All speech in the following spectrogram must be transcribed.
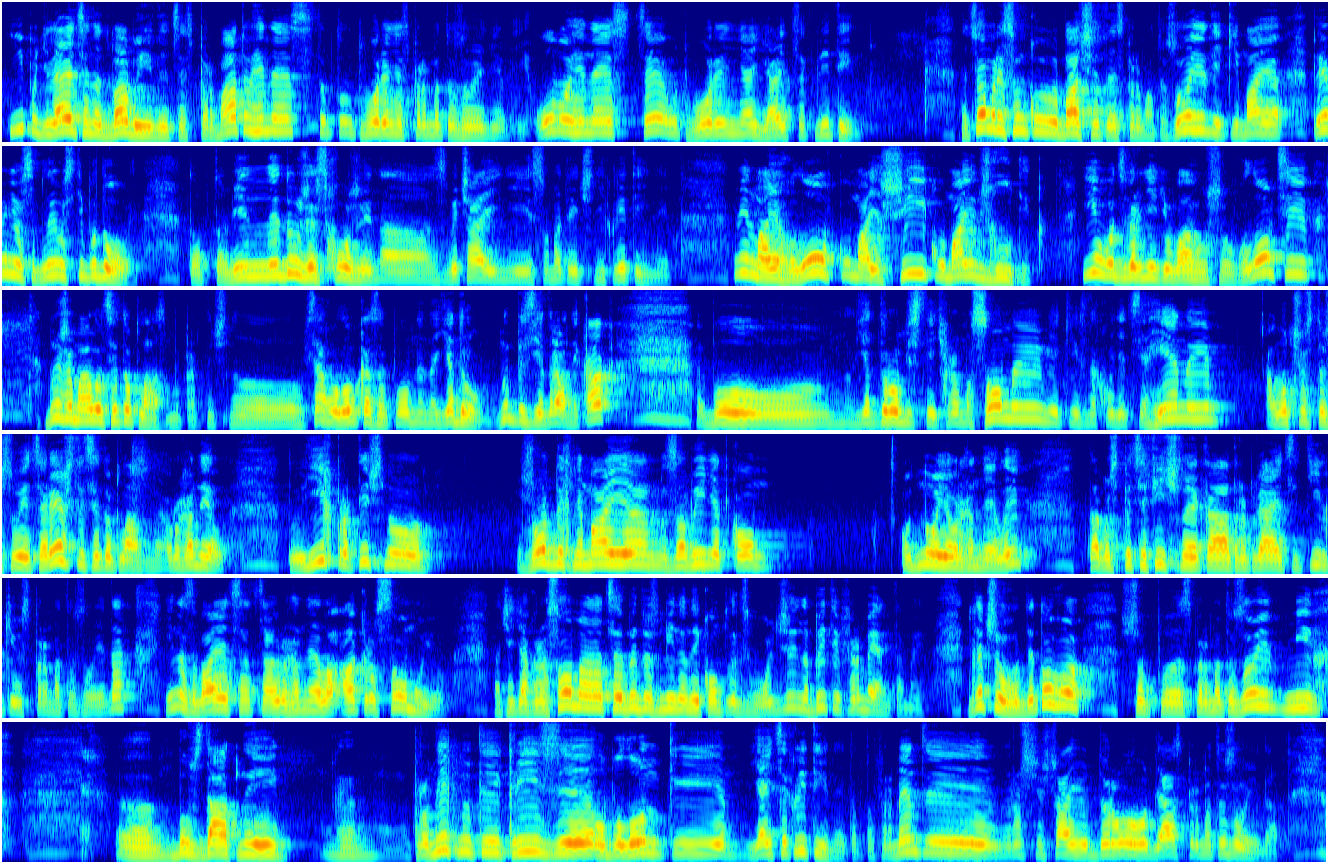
і поділяється на два види: це сперматогенез, тобто утворення сперматозоїдів, і овогенез це утворення яйцеклітин. На цьому рисунку ви бачите сперматозоїд, який має певні особливості будови. Тобто він не дуже схожий на звичайні соматичні клітини. Він має головку, має шийку, має джгутик. І от зверніть увагу, що в головці дуже мало цитоплазми. Практично вся головка заповнена ядром. Ну, без ядра ніяк, бо ядро містить хромосоми, в яких знаходяться гени. А от що стосується решти цитоплазми, органел, то їх практично жодних немає за винятком одної органели, також специфічно, яка трапляється тільки у сперматозоїдах, і називається ця органела акросомою. Значить, акросома це видозмінений комплекс Гольджі, набитий ферментами. Для чого? Для того, щоб е, сперматозоїд міг е, був здатний е, проникнути крізь оболонки яйцеклітини. Тобто ферменти розчищають дорогу для сперматозоїда.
